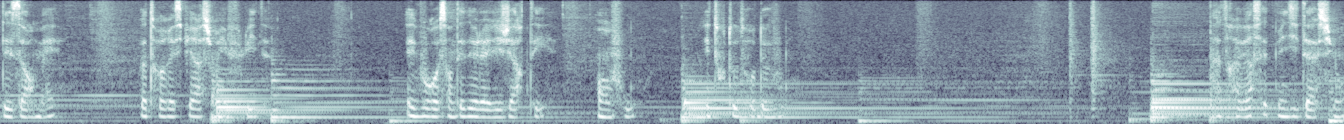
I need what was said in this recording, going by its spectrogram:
Désormais, votre respiration est fluide et vous ressentez de la légèreté en vous et tout autour de vous. À travers cette méditation,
